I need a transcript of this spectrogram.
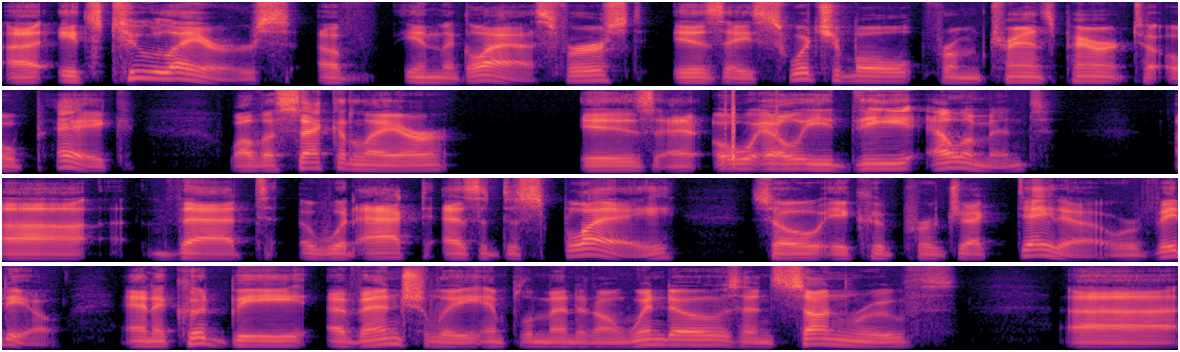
uh, it's two layers of in the glass. First is a switchable from transparent to opaque, while the second layer is an OLED element uh, that would act as a display so it could project data or video. And it could be eventually implemented on windows and sunroofs uh,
